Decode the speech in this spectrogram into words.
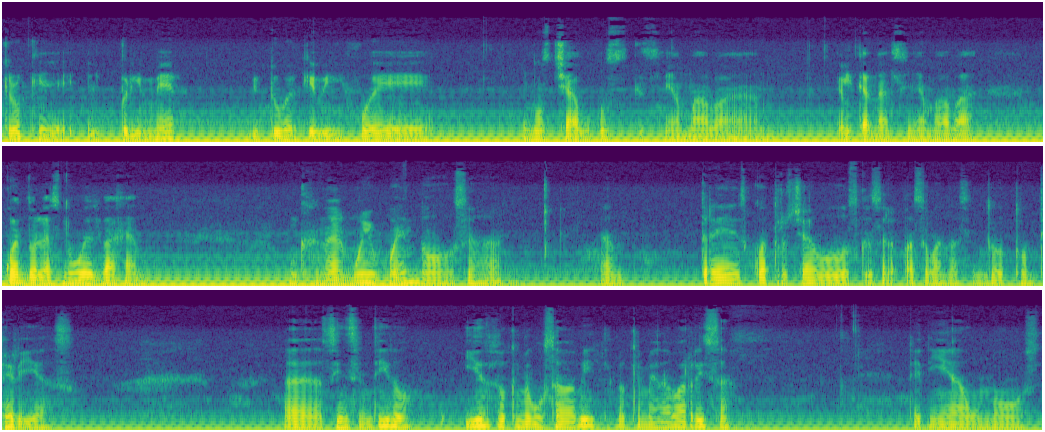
Creo que el primer youtuber que vi fue unos chavos que se llamaban, el canal se llamaba Cuando las nubes bajan. Un canal muy bueno, o sea, eran tres, cuatro chavos que se la pasaban haciendo tonterías eh, sin sentido. Y es lo que me gustaba a mí, lo que me daba risa. Tenía unos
